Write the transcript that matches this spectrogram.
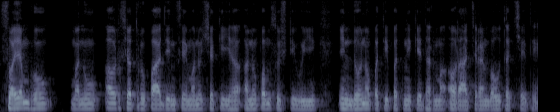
स्वयंभू मनु और शत्रुपा जिनसे मनुष्य की यह अनुपम सृष्टि हुई। इन दोनों पति पत्नी के धर्म और आचरण बहुत अच्छे थे।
